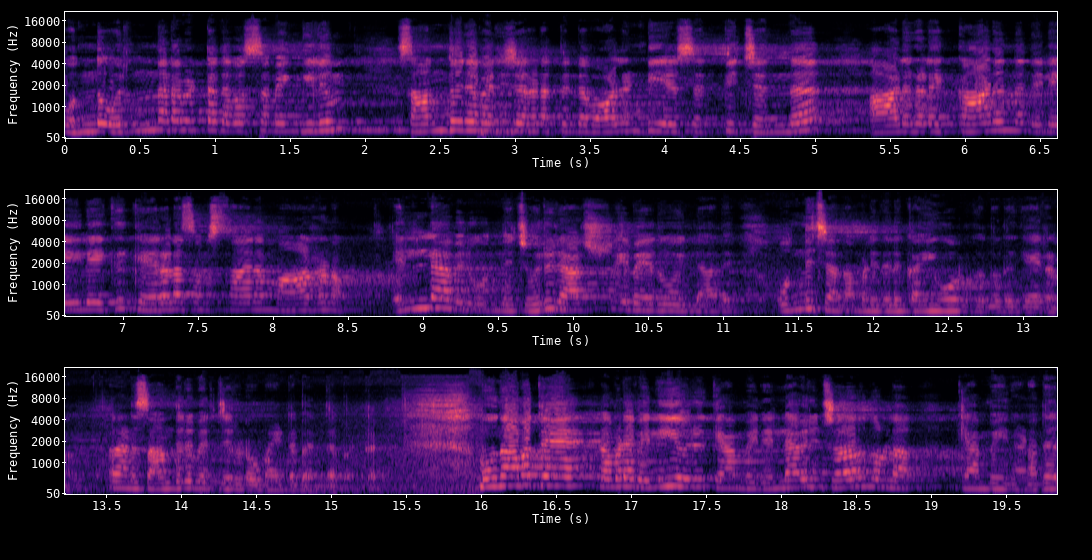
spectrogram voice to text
ഒന്ന് ഒന്നിടവിട്ട ദിവസമെങ്കിലും സാന്ത്വന പരിചരണത്തിന്റെ വോളണ്ടിയേഴ്സ് എത്തിച്ചെന്ന് ആളുകളെ കാണുന്ന നിലയിലേക്ക് കേരള സംസ്ഥാനം മാറണം. എല്ലാവരും ഒന്നിച്ച് ഒരു രാഷ്ട്രീയ ഭേദവും ഇല്ലാതെ ഒന്നിച്ചാണ് നമ്മൾ ഇതിൽ കൈകോർക്കുന്നത് കേരളം. അതാണ് സാന്ത്വന പരിചരണവുമായിട്ട് ബന്ധപ്പെട്ട്. മൂന്നാമത്തെ നമ്മുടെ വലിയൊരു ക്യാമ്പയിൻ എല്ലാവരും ചേർന്നുള്ള ക്യാമ്പയിനാണ് അത്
